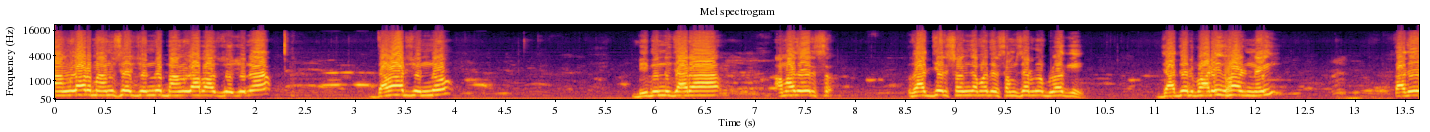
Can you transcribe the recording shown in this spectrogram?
বাংলার মানুষের জন্য বাংলা আবাস যোজনা দেওয়ার জন্য বিভিন্ন যারা আমাদের রাজ্যের সঙ্গে আমাদের সংসর্গ ব্লকে যাদের বাড়িঘর নেই, তাদের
